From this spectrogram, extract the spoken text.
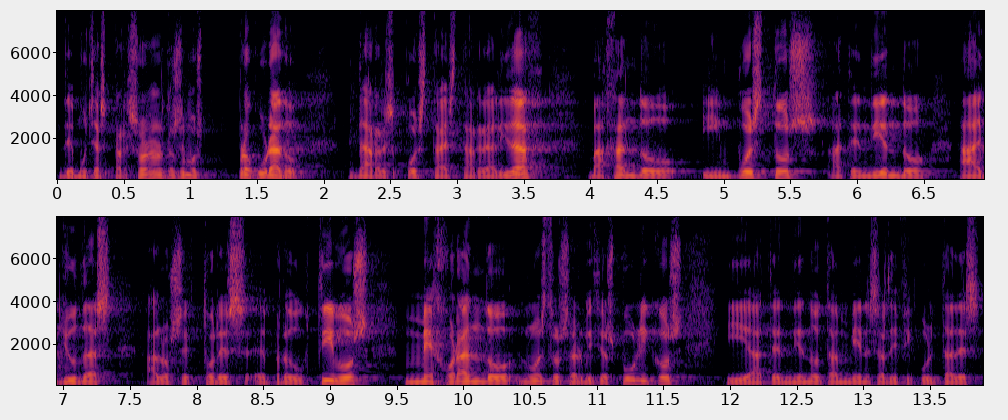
de muchas personas. Nosotros hemos procurado dar respuesta a esta realidad, bajando impuestos, atendiendo a ayudas a los sectores eh, productivos, mejorando nuestros servicios públicos y atendiendo también esas dificultades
